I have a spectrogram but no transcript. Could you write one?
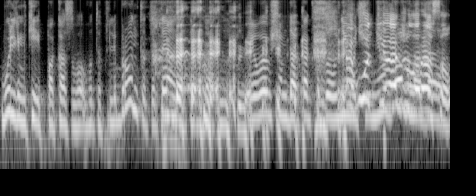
Уильям Кейт показывал вот это Леброн, т И, в общем, да, как-то было не очень неудобно.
